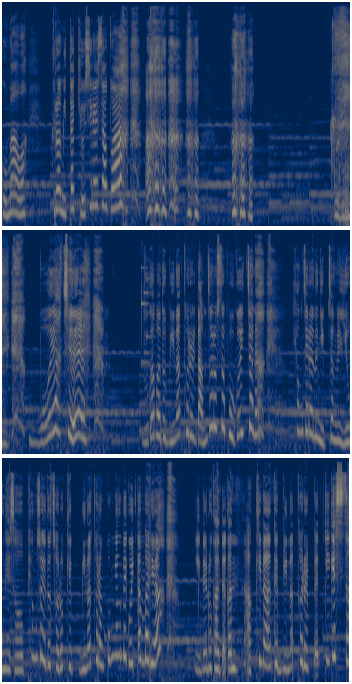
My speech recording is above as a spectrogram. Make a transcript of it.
고마워. 그럼 이따 교실에서 봐. 뭐야, 쟤? 누가 봐도 미나토를 남자로서 보고 있잖아. 형제라는 입장을 이용해서 평소에도 저렇게 미나토랑 꽁냥대고 있단 말이야. 이대로 가다간 아키나한테 미나토를 뺏기겠어.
